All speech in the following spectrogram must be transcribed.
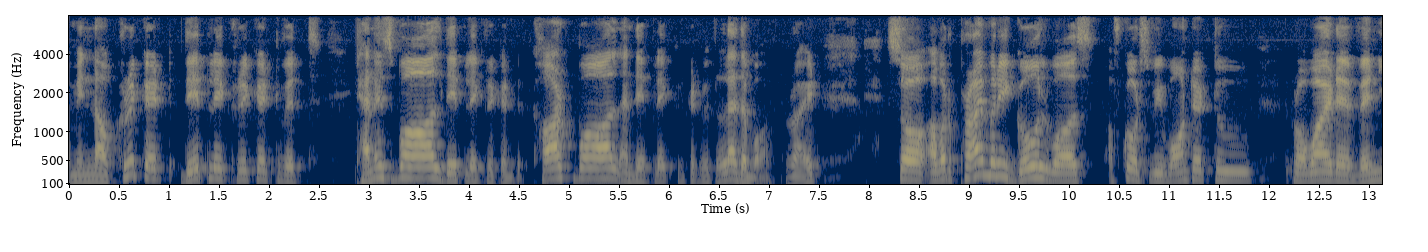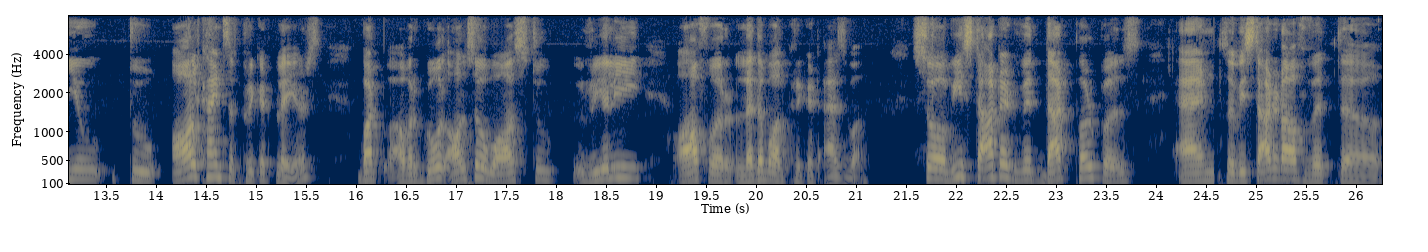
I mean now cricket they play cricket with tennis ball they play cricket with cork ball and they play cricket with leather ball right so our primary goal was, of course, we wanted to provide a venue to all kinds of cricket players, but our goal also was to really offer leather ball cricket as well. So we started with that purpose, and so we started off with a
